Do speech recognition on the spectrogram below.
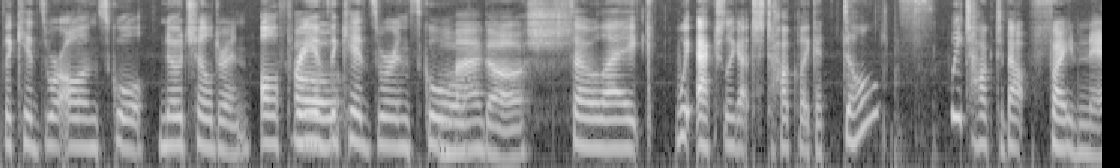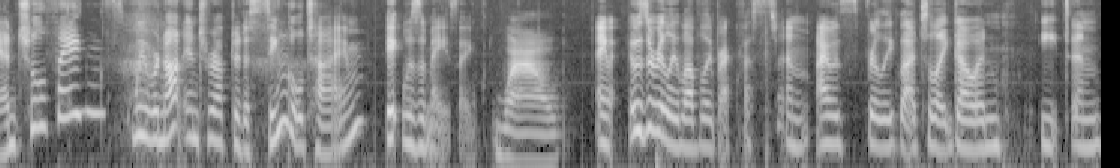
the kids were all in school. No children. All three of the Oh kids were in school. Oh my gosh. So, like, we actually got to talk like adults. We talked about financial things. We were not interrupted a single time. It was amazing. Wow. Anyway, it was a really lovely breakfast, and I was really glad to like go and eat and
